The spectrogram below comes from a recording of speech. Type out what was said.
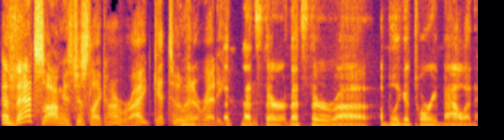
And that song is just like, all right, get to it already. That, that's their that's their uh, obligatory ballad.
